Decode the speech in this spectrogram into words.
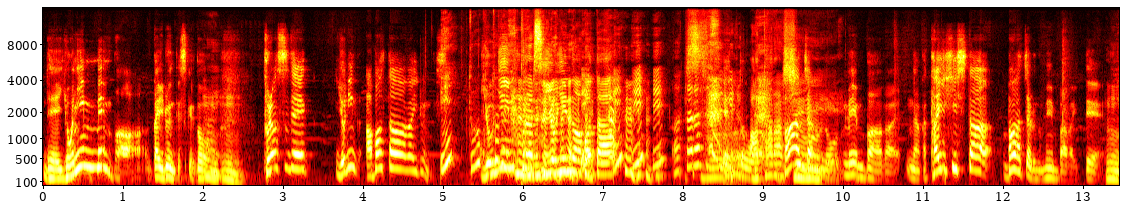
で4人メンバーがいるんですけど、プラスで4人アバターがいるんです。え？どう？いうこ4とです人プラス4人のアバター？え？え？え？新しすぎる、えっと、バ新しい。ーチャルのメンバーがなんか対比したバーチャルのメンバーがいて、うんうん。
